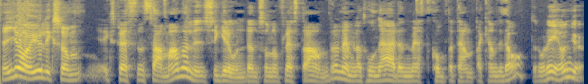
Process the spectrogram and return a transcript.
Sen gör ju liksom Expressen samma analys i grunden som de flesta andra, nämligen att hon är den mest kompetenta kandidaten och det är hon ju.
